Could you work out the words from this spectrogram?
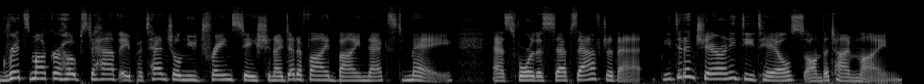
Gritzmacher hopes to have a potential new train station identified by next May. As for the steps after that, he didn't share any details on the timeline.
